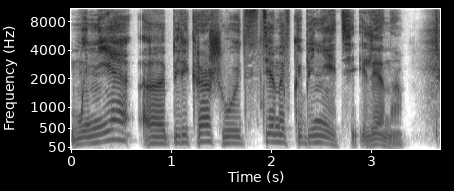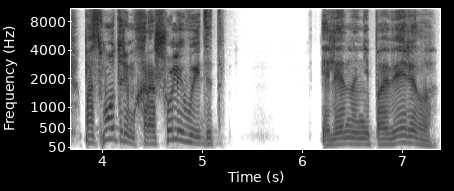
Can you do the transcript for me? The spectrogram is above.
«Мне э, перекрашивают стены в кабинете, Елена. Посмотрим, хорошо ли выйдет». Елена не поверила,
